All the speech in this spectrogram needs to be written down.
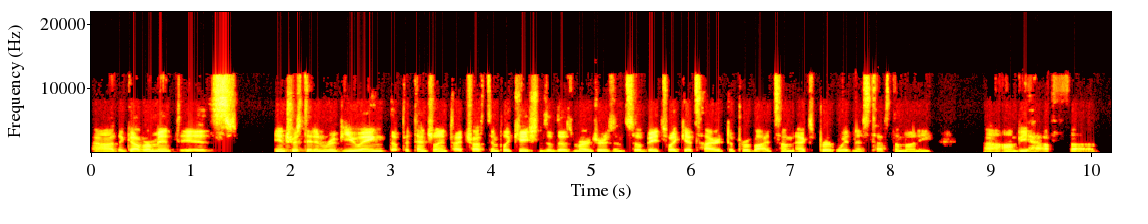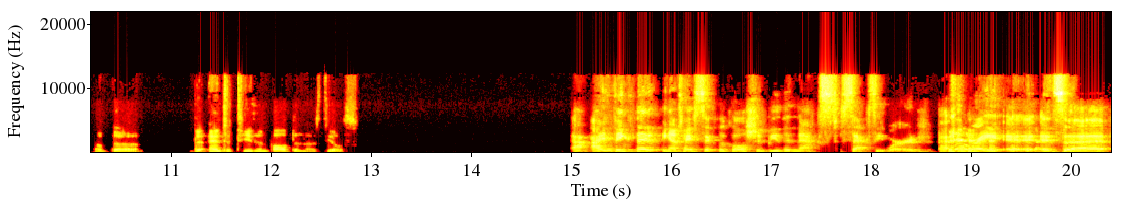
Uh, the government is interested in reviewing the potential antitrust implications of those mergers, and so Bates White gets hired to provide some expert witness testimony uh, on behalf uh, of the the entities involved in those deals. I think that anti-cyclical should be the next sexy word, uh, right? it, it's a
